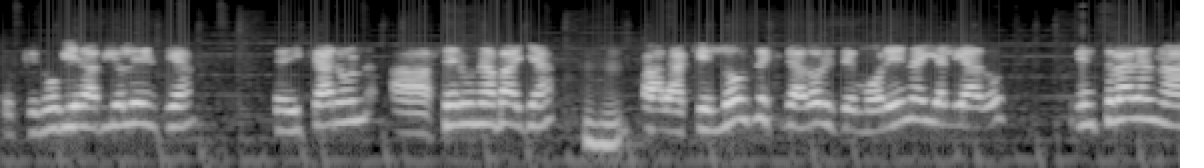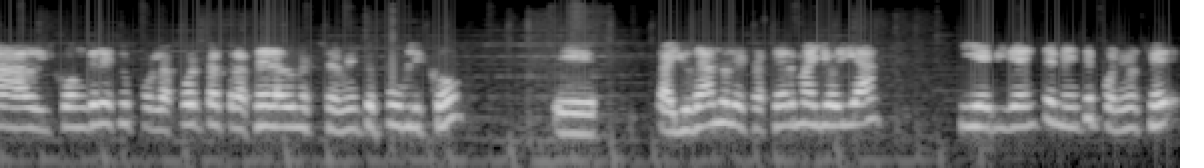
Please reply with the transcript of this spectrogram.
pues, que no hubiera violencia, se dedicaron a hacer una valla para que los legisladores de Morena y aliados entraran al Congreso por la puerta trasera de un estacionamiento público, eh, ayudándoles a hacer mayoría y evidentemente poniéndose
